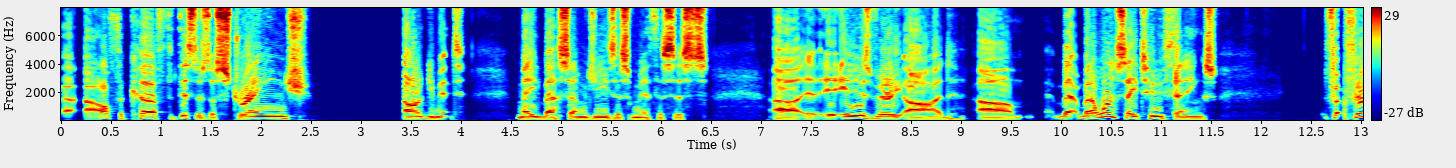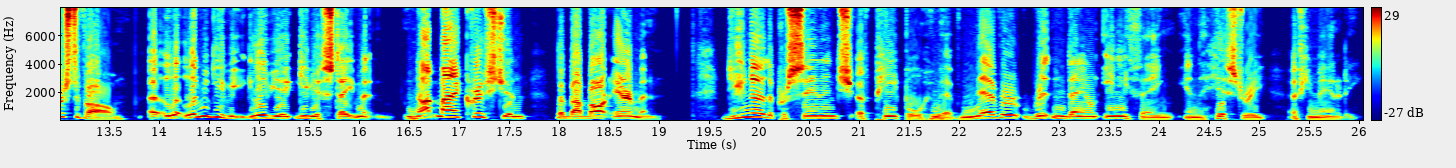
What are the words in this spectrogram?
uh, off the cuff that this is a strange argument made by some Jesus mythicists. Uh, it, it is very odd, um, but but I want to say two things. F- first of all, uh, let, let me give you give you give you a statement not by a Christian but by Bart Ehrman. Do you know the percentage of people who have never written down anything in the history of humanity?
